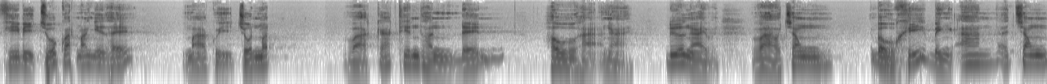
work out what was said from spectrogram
Khi bị Chúa quát mắng như thế, ma quỷ trốn mất và các thiên thần đến hầu hạ Ngài, đưa Ngài vào trong bầu khí bình an trong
